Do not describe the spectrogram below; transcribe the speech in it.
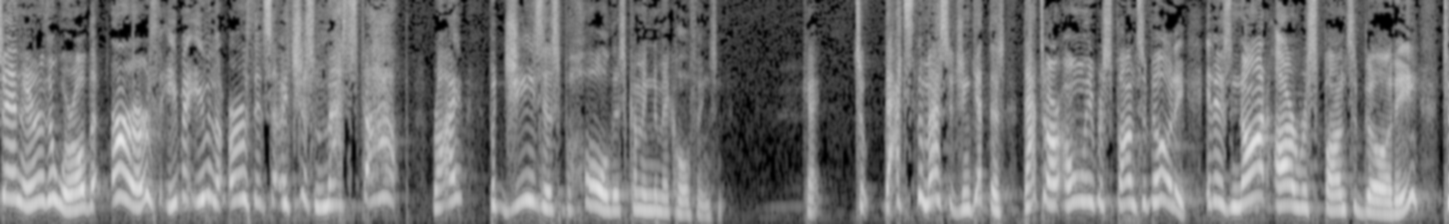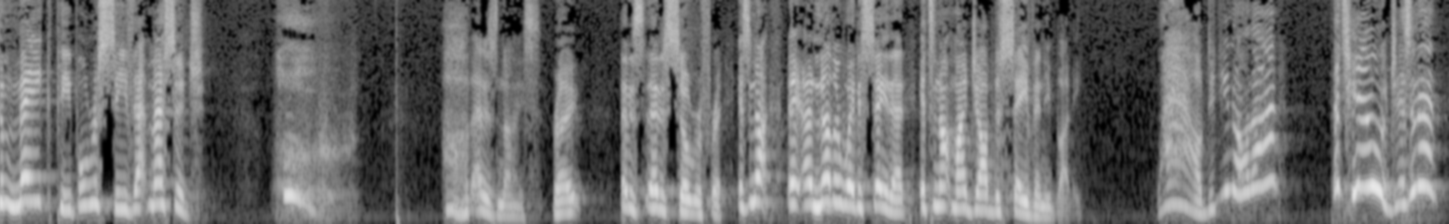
sin entered the world, the earth, even, even the earth itself, it's just messed up, right? But Jesus, behold, is coming to make all things new. Okay? So that's the message. And get this, that's our only responsibility. It is not our responsibility to make people receive that message. Oh, that is nice, right? That is, that is so refreshing. It's not, another way to say that, it's not my job to save anybody. Wow, did you know that? That's huge, isn't it?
